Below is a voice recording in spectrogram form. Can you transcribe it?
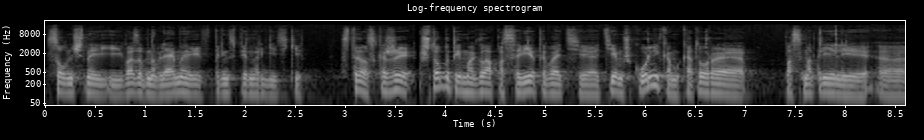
солнечной и возобновляемой, в принципе, энергетики. Стелла, скажи, что бы ты могла посоветовать э, тем школьникам, которые посмотрели э,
